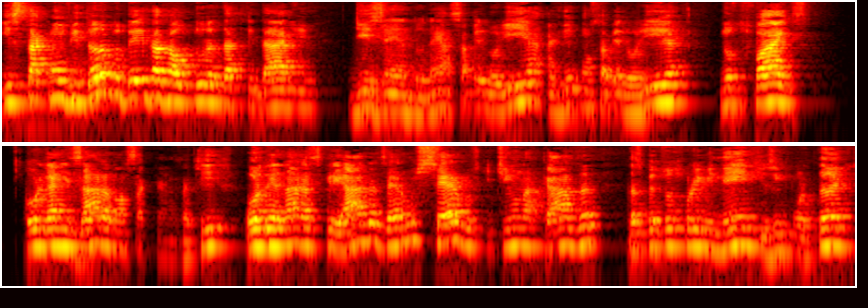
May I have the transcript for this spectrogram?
está convidando desde as alturas da cidade, dizendo, né? A sabedoria, agir com sabedoria, nos faz organizar a nossa Aqui, ordenar as criadas eram os servos que tinham na casa das pessoas proeminentes, importantes.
